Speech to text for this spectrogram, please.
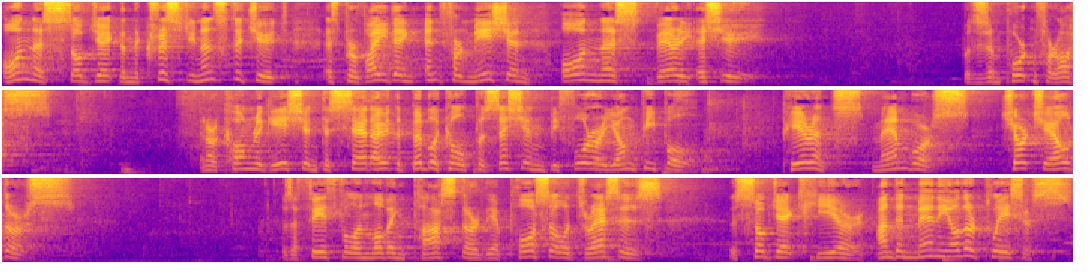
on this subject, and the Christian Institute is providing information on this very issue. But it's important for us in our congregation to set out the biblical position before our young people, parents, members, church elders. As a faithful and loving pastor, the apostle addresses the subject here and in many other places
